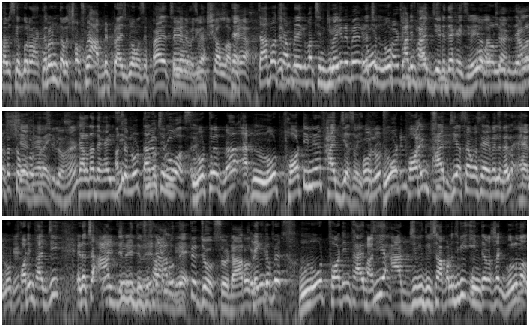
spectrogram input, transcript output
সাবস্ক্রাইব করে রাখতে পারেন। তাহলে সবসময় আপডেট প্রাইস গুলো আমাদের পাওয়া যাচ্ছে পেয়ে না যাবেন, আমাদের। ইনশাআল্লাহ, তারপর হচ্ছে আপনি পাচ্ছেন কি ভাই এখানে ভাই? এটা হচ্ছে নোট থার্টিন ফাইভ দেখাইছি ভাই ওটা অলরেডি দেখা শেষ ভাই? কালারটা দেখাই দিছি Note তারপর 12 নোট টুয়েলভ না আপনার নোট ফোরটিন এর ফাইভ আছে ভাই। নোট 14 ফোরটিন আছে আমার কাছে অ্যাভেলেবেল হ্যাঁ নোট ফোরটিন ফাইভ জি এটা হচ্ছে আট এই যে, জিবি এই যে, দুশো এটা আরও দেখতে জোস ওটা আরও এটা কিন্তু দেখতে নোট ফোরটিন ফাইভ জি 5G আট জিবি দুইশো ছাপান্ন জিবি ইন্টারন্যাশনাল গ্লোবাল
